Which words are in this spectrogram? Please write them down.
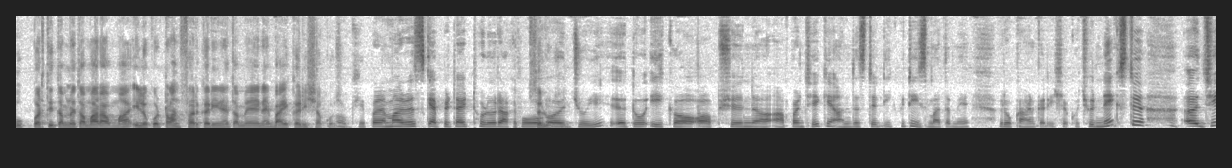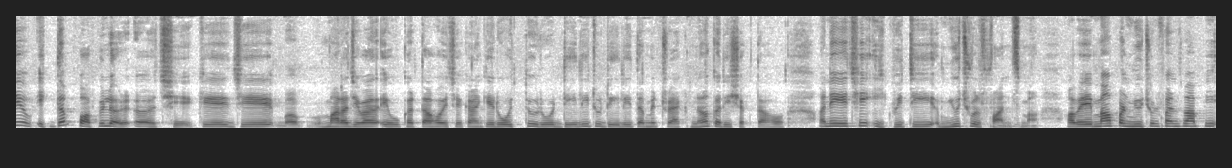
બુક પરથી તમને તમારામાં એ લોકો ટ્રાન્સફર કરીને તમે એને બાય કરી શકો છો. ઓકે પણ એમાં રિસ્ક એપેટાઇટ થોડો રાખવો જોઈએ. તો એક ઓપ્શન આ પણ છે કે અનલિસ્ટેડ ઇક્વિટીઝમાં તમે રોકાણ કરી શકો છો. નેક્સ્ટ જે એકદમ પોપ્યુલર છે કે જે મારા જેવા એવું કરતા હોય છે કારણ કે રોજ ટુ રોજ ડેલી ટુ ડેલી તમે ટ્રેક ન કરી શકતા હો. અને એ છે ઇક્વિટી મ્યુચ્યુઅલ ફંડ્સમાં હવે એમાં પણ મ્યુચ્યુઅલ ફંડ્સમાં આપી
